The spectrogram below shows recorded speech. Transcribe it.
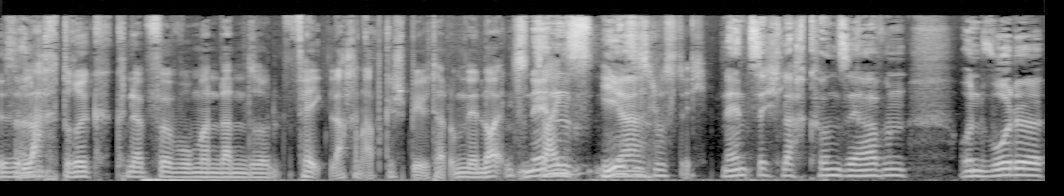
diese Lachdrückknöpfe, wo man dann so Fake-Lachen abgespielt hat, um den Leuten zu zeigen, hier ja, ist es lustig. Nennt sich Lachkonserven und wurde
